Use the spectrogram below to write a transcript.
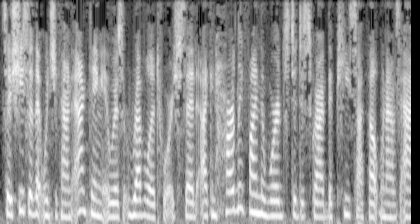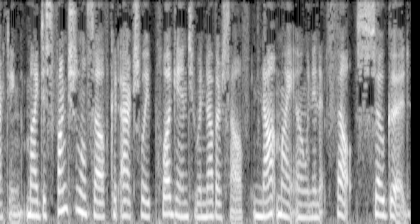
So she said that when she found acting, it was revelatory. She said, I can hardly find the words to describe the peace I felt when I was acting. My dysfunctional self could actually plug into another self, not my own, and it felt so good.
